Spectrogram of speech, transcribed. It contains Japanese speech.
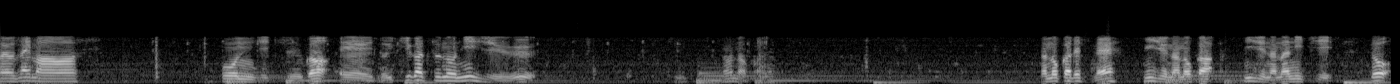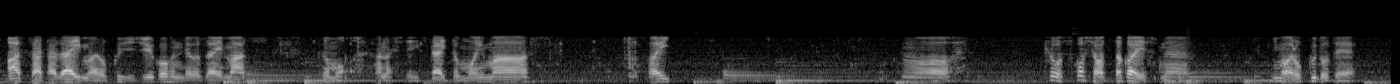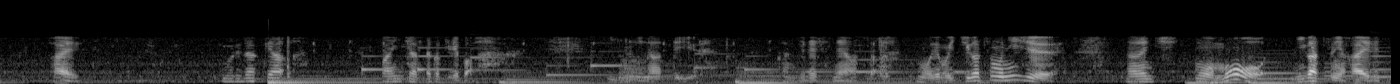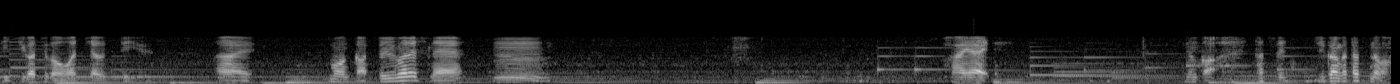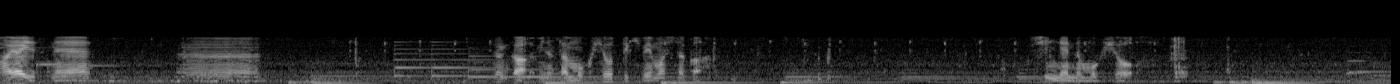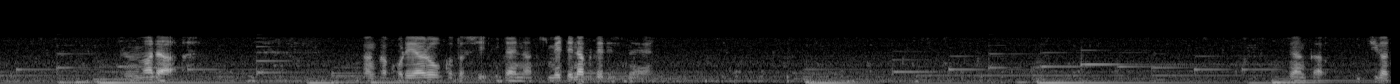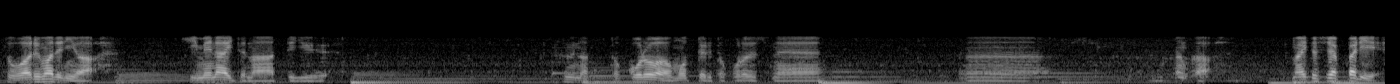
おはようございます。本日が、えーと、1月の27かな ?7 日ですね。27日、27日の朝、ただいま6時15分でございます。今日も話していきたいと思います。はい。あー今日少し暖かいですね。今6度で、はい。これだけ毎日暖かければいいのになっていう感じですね、朝。もうでも1月も27日、もう、もう2月に入るって1月が終わっちゃうっていう。はい。もうなんかあっという間ですね。うん。早い。なんか、経つで、時間が経つのが早いですね。なんか、皆さん目標って決めましたか？新年の目標。まだ、なんかこれやろう今年みたいな決めてなくてですね。なんか、1月終わるまでには決めないとなっていう風なところは思ってるところですね。うーん。なんか、毎年やっぱり、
